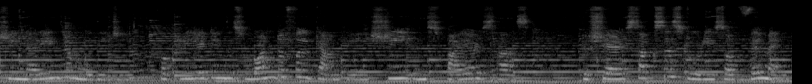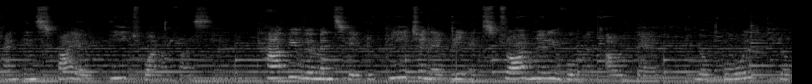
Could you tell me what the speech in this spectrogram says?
Sri Narendra Modi ji, for creating this wonderful campaign. She inspires us to share success stories of women and inspire each one of us. Happy Women's Day to each and every extraordinary woman out there. You're bold, you're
